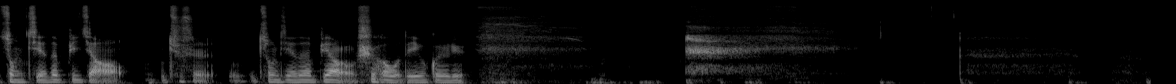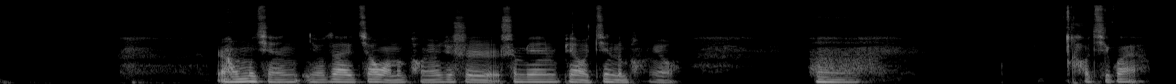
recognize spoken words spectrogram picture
总结的比较，就是总结的比较适合我的一个规律。然后目前有在交往的朋友，就是身边比较近的朋友，嗯，好奇怪啊，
